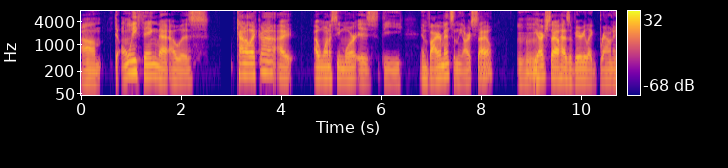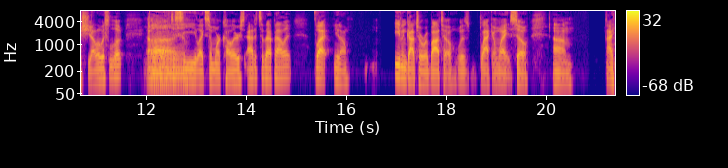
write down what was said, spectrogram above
Um, the only thing that I was kind of like, uh, I, I want to see more is the environments and the art style. Mm-hmm. The art style has a very like brownish yellowish look. I would uh, love to yeah. see like some more colors added to that palette. But, you know, even Gato Roboto was black and white. So, um, I,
